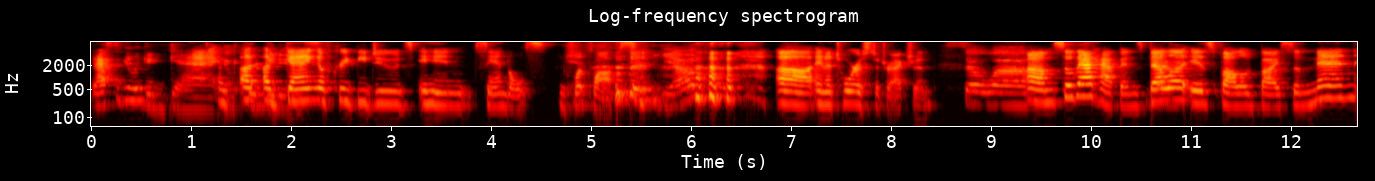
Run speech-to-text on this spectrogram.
it has to be like a gang a, creepy a gang of creepy dudes in sandals and flip flops, yep uh, in a tourist attraction. so uh Um, so that happens. Bella is followed by some men,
